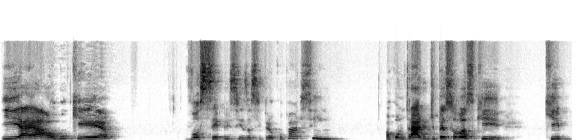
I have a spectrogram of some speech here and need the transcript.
e é algo que você precisa se preocupar, sim ao contrário de pessoas que, que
